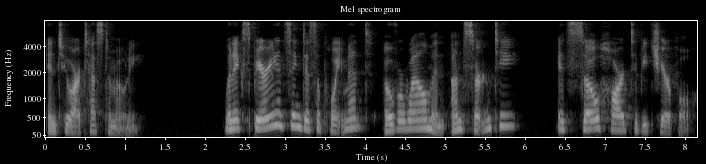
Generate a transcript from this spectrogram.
into our testimony. When experiencing disappointment, overwhelm, and uncertainty, it's so hard to be cheerful.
